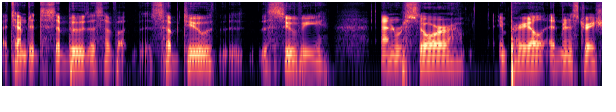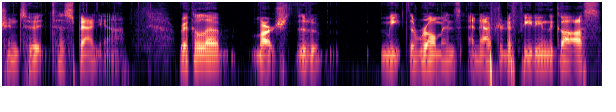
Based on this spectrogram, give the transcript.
attempted to subdue the, subdue the Suevi and restore imperial administration to, to Hispania. Rechila marched to meet the Romans, and after defeating the Goths,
